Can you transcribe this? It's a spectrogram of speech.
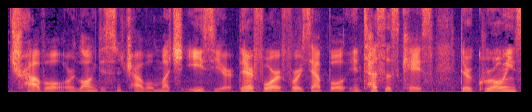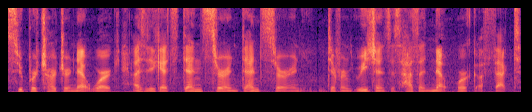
travel or long distance travel much easier. Therefore, for example, in Tesla's case, their growing supercharger network as it gets denser and denser in different regions, this has a network effect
